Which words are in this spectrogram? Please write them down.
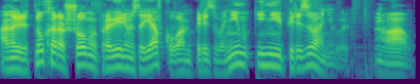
Она говорит, ну, хорошо, мы проверим заявку, вам перезвоним. И не перезванивают. Вау.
